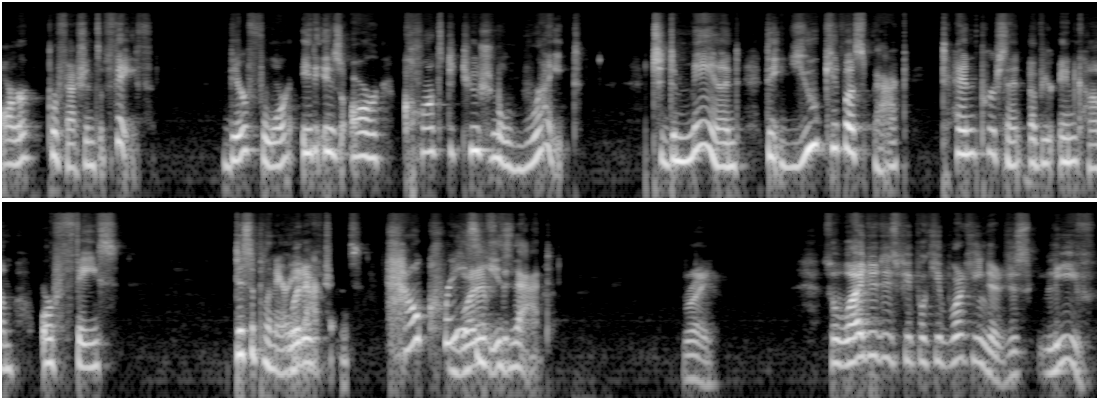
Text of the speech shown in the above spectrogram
our professions of faith. Therefore, it is our constitutional right to demand that you give us back 10% of your income or face disciplinary what actions. How crazy is that? Right. So why do these people keep working there? Just leave.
